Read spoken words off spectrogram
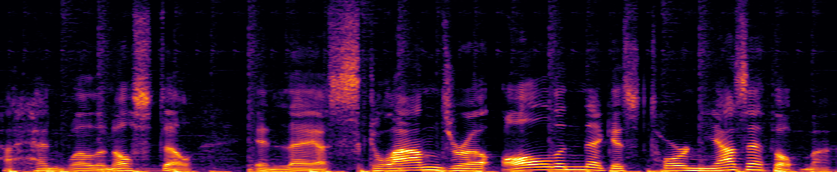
ha henwell an ostel, in lea sclandra all negus torniazeth obma.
